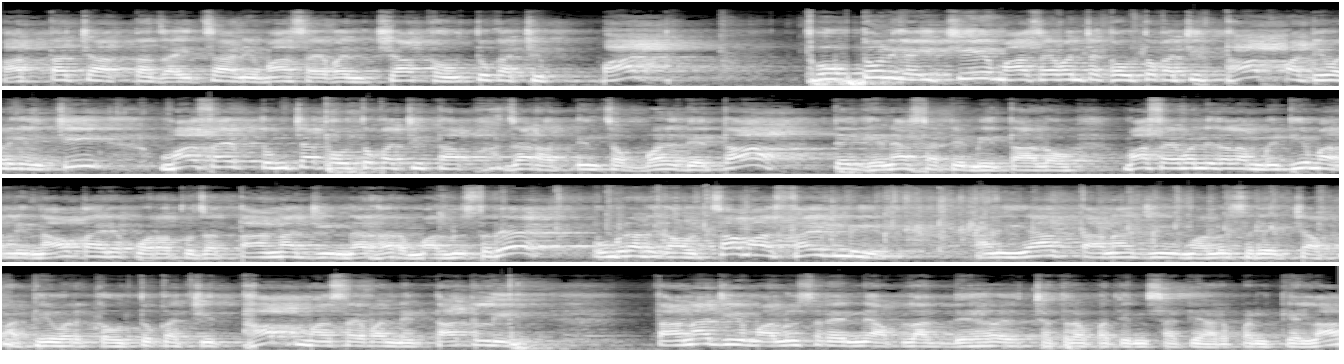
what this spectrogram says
आत्ताच्या आत्ता जायचा आणि मासाहेबांच्या कौतुकाची पाठ थोपटून घ्यायची मासाहेबांच्या कौतुकाची थाप पाठीवर घ्यायची. मासाहेब तुमच्या कौतुकाची थाप हजार हत्तींचं बळ देता ते घेण्यासाठी मी इथं आलो. मासाहेबांनी त्याला मिठी मारली. नाव काय रे पोरा तुझं? तानाजी नरहर मालुसरे. उमराड गावचा मासाहेब मी. आणि या तानाजी मालुसरेच्या पाठीवर कौतुकाची थाप मासाहेबांनी टाकली. तानाजी मालुसरेंनी आपला देह छत्रपतींसाठी अर्पण केला.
